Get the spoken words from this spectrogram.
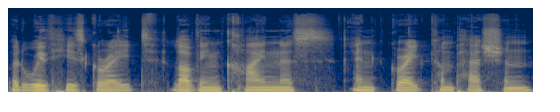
But with his great loving kindness and great compassion,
